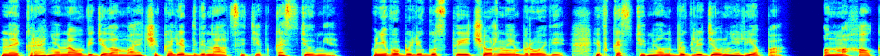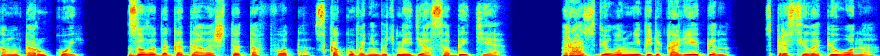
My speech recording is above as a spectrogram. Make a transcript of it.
На экране она увидела мальчика лет 12 в костюме. У него были густые черные брови, и в костюме он выглядел нелепо. Он махал кому-то рукой. Зола догадалась, что это фото с какого-нибудь медиасобытия. «Разве он не великолепен?» – спросила Пиона.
